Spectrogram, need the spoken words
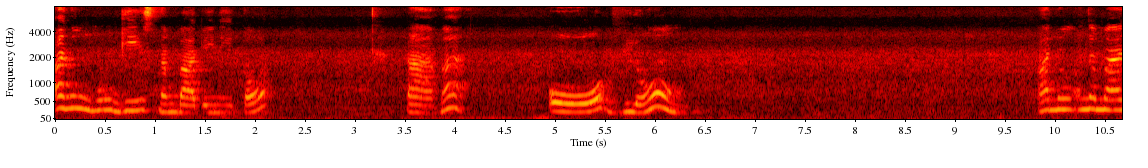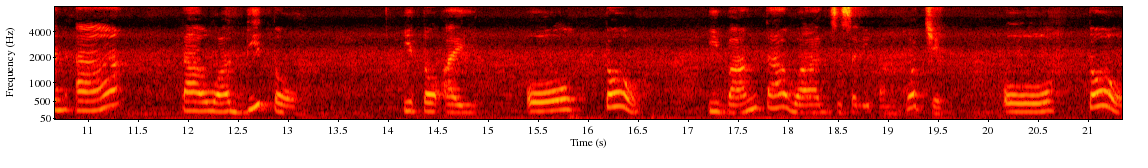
anong hugis ng bagay nito? Tama. Oblong. Ano naman ang tawag dito? Ito ay auto. Ibang tawag sa salitang kotse. Auto.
